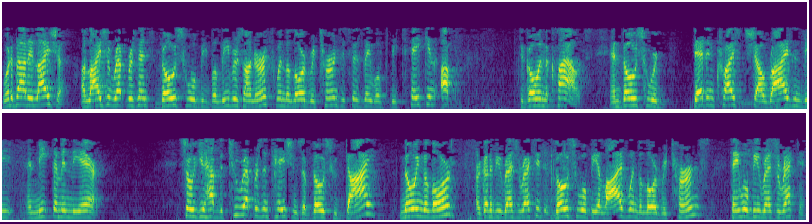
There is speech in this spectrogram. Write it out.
What about Elijah? Elijah represents those who will be believers on earth when the Lord returns. It says they will be taken up to go in the clouds. And those who are dead in Christ shall rise and be and meet them in the air. So you have the two representations of those who die knowing the Lord are going to be resurrected, those who will be alive when the Lord returns, they will be resurrected.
